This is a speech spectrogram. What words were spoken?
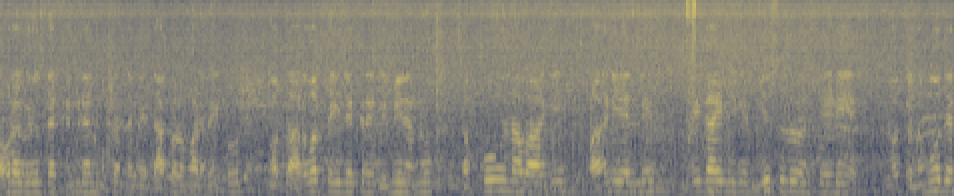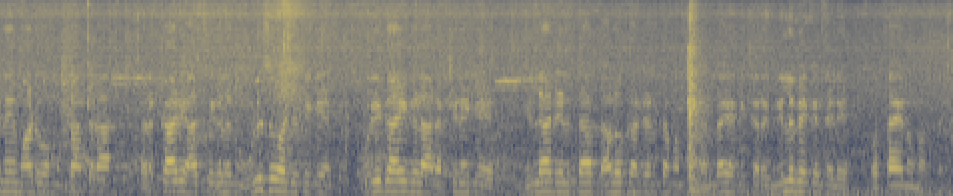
ಅವರ ವಿರುದ್ಧ ಕ್ರಿಮಿನಲ್ ಮೊಕದ್ದಮೆ ದಾಖಲು ಮಾಡಬೇಕು ಮತ್ತು ಅರವತ್ತೈದು ಎಕರೆ ಜಮೀನನ್ನು ಸಂಪೂರ್ಣವಾಗಿ ಪಹಣಿಯಲ್ಲಿ ಕುರಿಗಾಯಿಗಳಿಗೆ ಮೀಸಲು ಅಂತೇಳಿ ಇವತ್ತು ನಮೂದನೆ ಮಾಡುವ ಮುಖಾಂತರ ಸರ್ಕಾರಿ ಆಸ್ತಿಗಳನ್ನು ಉಳಿಸುವ ಜೊತೆಗೆ ಕುರಿಗಾಯಿಗಳ ರಕ್ಷಣೆಗೆ ಜಿಲ್ಲಾಡಳಿತ, ತಾಲೂಕಾಡಳಿತ ಮತ್ತು ಕಂದಾಯ ಅಧಿಕಾರಿ ನಿಲ್ಲಬೇಕಂತೇಳಿ ಒತ್ತಾಯನೂ ಮಾಡ್ತಾರೆ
